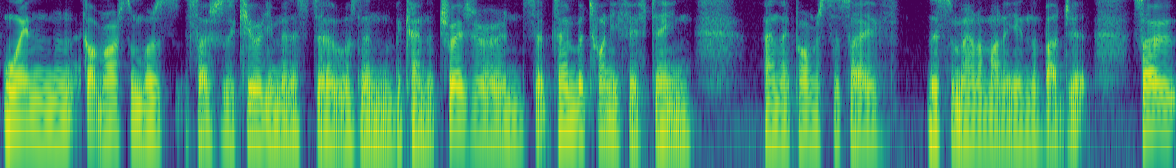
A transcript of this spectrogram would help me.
When Scott Morrison was Social Security Minister, was then became the Treasurer in September 2015, and they promised to save this amount of money in the budget. So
